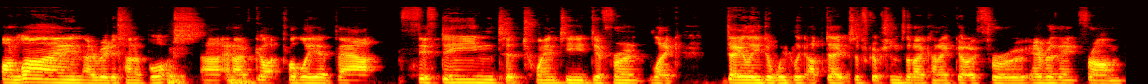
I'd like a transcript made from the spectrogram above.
online, I read a ton of books, uh, and I've got probably about 15 to 20 different like daily to weekly update subscriptions that I kind of go through everything from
